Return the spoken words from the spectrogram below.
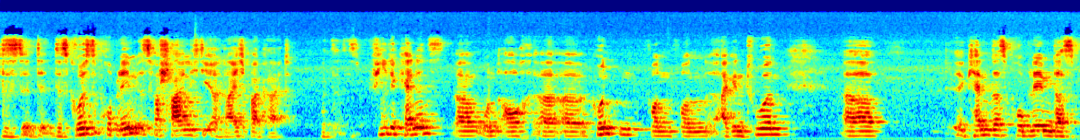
Das, das größte Problem ist wahrscheinlich die Erreichbarkeit. Viele kennen es äh, und auch äh, äh, Kunden von, von Agenturen äh, kennen das Problem, dass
